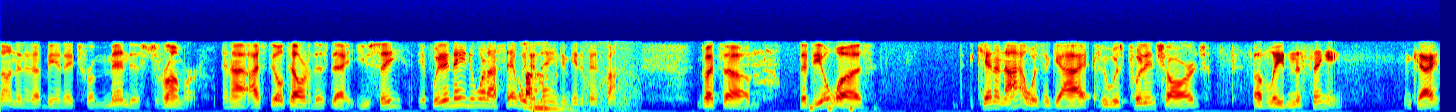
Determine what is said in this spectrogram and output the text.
son ended up being a tremendous drummer, and I, I still tell her to this day, you see, if we'd have named him what I said, we'd have named him, he'd have been fine. But um, the deal was, Kenaniah was a guy who was put in charge of leading the singing, okay,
